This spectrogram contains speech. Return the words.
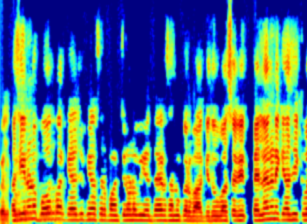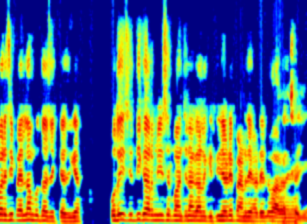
ਬਿਲਕੁਲ ਅਸੀਂ ਇਹਨਾਂ ਨੂੰ ਬਹੁਤ ਵਾਰ ਕਹਿ ਚੁੱਕੇ ਹਾਂ ਸਰਪੰਚ ਉਹਨਾਂ ਨੂੰ ਵੀ ਯਾਰ ਸਾਨੂੰ ਕਰਵਾ ਕੇ ਦਿਓ ਬਸ ਇਹ- ਪਹਿਲਾਂ ਇਹਨਾਂ ਨੇ ਕਿਹਾ ਸੀ ਇੱਕ ਵਾਰ ਅਸੀਂ ਪਹਿਲਾਂ ਮੁੱਦਾ ਚੱਕਿਆ ਸੀਗਾ। ਉਦੋਂ ਹੀ ਸਿੱਧੀ ਕਰਮਜੀਤ ਸਰਪੰਚ ਨਾਲ ਗੱਲ ਕੀਤੀ ਜਿਹੜੇ ਪਿੰਡ ਦੇ ਸਾਡੇ ਲਵਾਰਾ ਨੇ ਅੱਛਾ ਜੀ।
